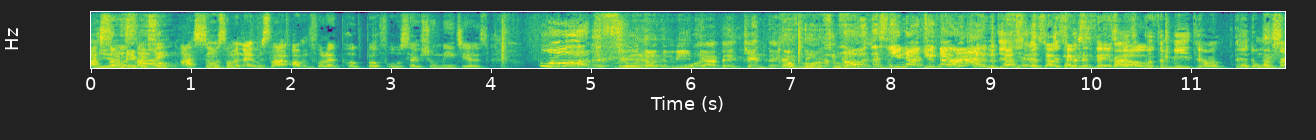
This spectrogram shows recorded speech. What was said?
I Yeah, saw maybe something. not- I saw something that was like unfollow Pogba off all social medias. We all know the, we all know the media have an agenda. Of course. No, this is You know, you know what kind of the Yeah, person yeah, was that as well as the it as fans, well. because the media, they're the ones that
